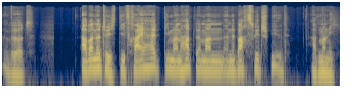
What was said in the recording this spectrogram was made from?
wird. Aber natürlich, die Freiheit, die man hat, wenn man eine Bach-Suite spielt, hat man nicht.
